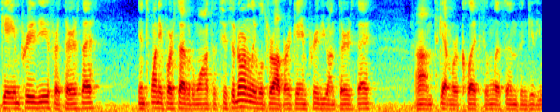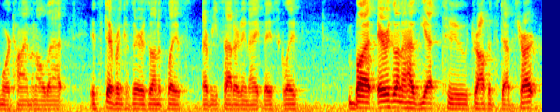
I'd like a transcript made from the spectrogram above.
game preview for Thursday. And 24 7 wants us to. So normally we'll drop our game preview on Thursday um, to get more clicks and listens and give you more time and all that. It's different because Arizona plays every Saturday night, basically. But Arizona has yet to drop its depth chart.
